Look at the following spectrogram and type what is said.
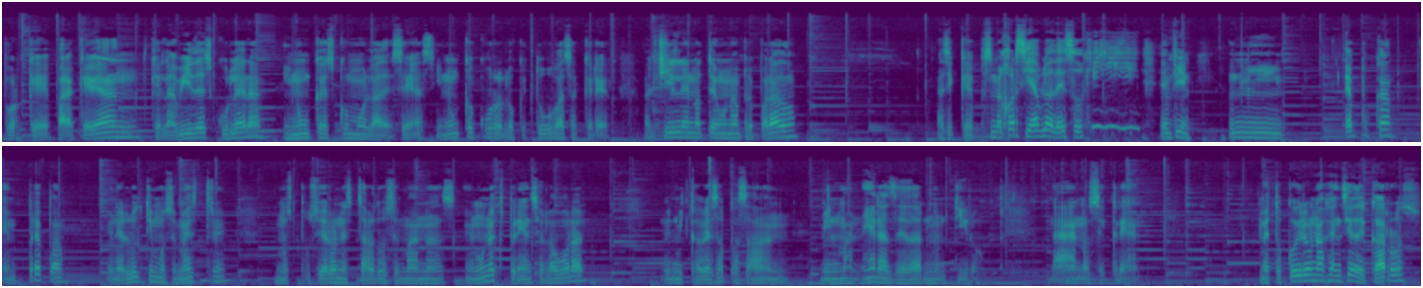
porque para que vean que la vida es culera y nunca es como la deseas y nunca ocurre lo que tú vas a querer. Al chile no tengo nada preparado, así que pues mejor si hablo de eso. En fin, en mi época en prepa, en el último semestre, nos pusieron a estar dos semanas en una experiencia laboral en mi cabeza pasaban mil maneras de darme un tiro. Nah, no se crean. Me tocó ir a una agencia de carros,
